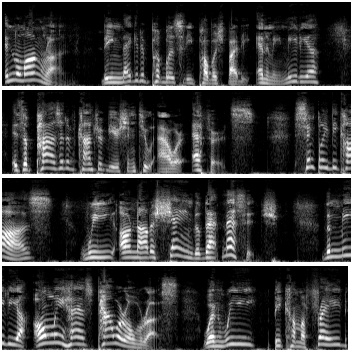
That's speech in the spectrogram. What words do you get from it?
In the long run, the negative publicity published by the enemy media is a positive contribution to our efforts, simply because we are not ashamed of that message. The media only has power over us when we become afraid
